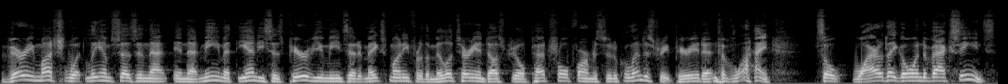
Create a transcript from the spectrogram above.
very much what Liam says in that in that meme at the end, he says peer review means that it makes money for the military, industrial, petrol, pharmaceutical industry. Period. End of line. So why are they going to vaccines?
